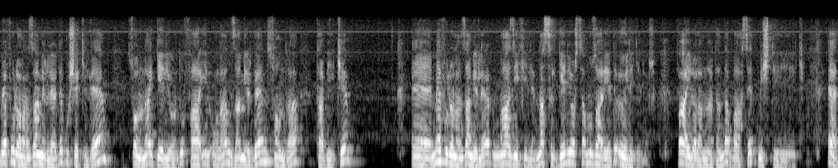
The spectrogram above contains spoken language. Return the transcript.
Meful olan zamirler de bu şekilde sonuna geliyordu. Fail olan zamirden sonra tabii ki e, meful olan zamirler mazi fiille nasıl geliyorsa muzariye de öyle geliyor. Fail olanlardan da bahsetmiştik. Evet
